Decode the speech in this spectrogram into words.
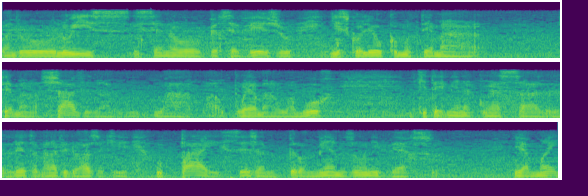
quando Luiz encenou Percevejo e escolheu como tema tema chave o poema O Amor, que termina com essa letra maravilhosa que o pai seja pelo menos o universo e a mãe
